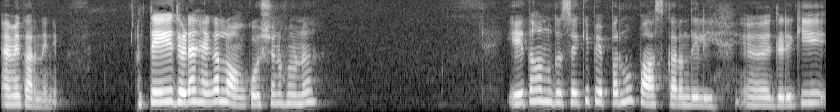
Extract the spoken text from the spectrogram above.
ਐਵੇਂ ਕਰਨੇ ਨੇ। ਤੇ ਜਿਹੜਾ ਹੈਗਾ ਲੌਂਗ ਕੁਐਸਚਨ ਹੁਣ ਇਹ ਤੁਹਾਨੂੰ ਦੱਸਿਆ ਕਿ ਪੇਪਰ ਨੂੰ ਪਾਸ ਕਰਨ ਦੇ ਲਈ ਜਿਹੜੇ ਕਿ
